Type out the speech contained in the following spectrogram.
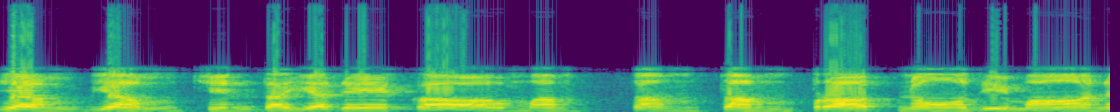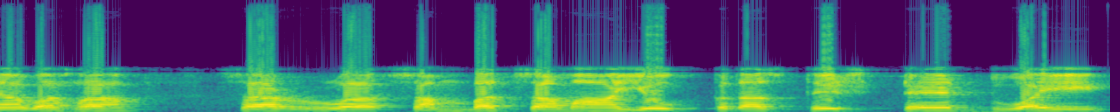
यं यं चिन्तयदे कामं तं तं प्राप्नोति मानवः सर्वसम्पत्समायुक्तस्तिष्ठेद्वै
